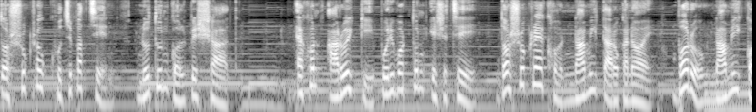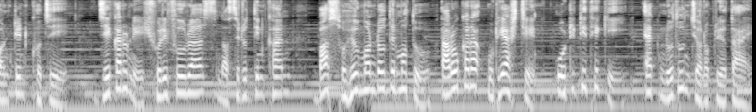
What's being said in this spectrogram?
দর্শকরাও খুঁজে পাচ্ছেন নতুন গল্পের স্বাদ। এখন আরও একটি পরিবর্তন এসেছে। দর্শকরা এখন নামী তারকা নয়, বরং নামী কন্টেন্ট খোঁজে। যে কারণে শরীফুরাজ নাসিরুদ্দিন খান বা সোহেল মণ্ডলদের মতো তারকারা উঠে আসছেন ওটিটি থেকেই এক নতুন জনপ্রিয়তায়।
